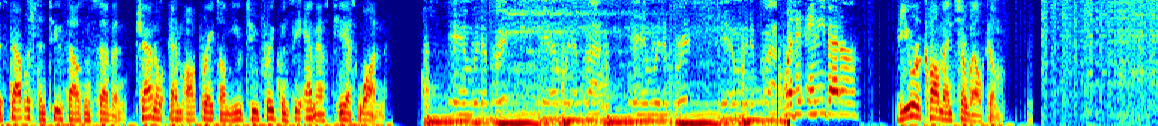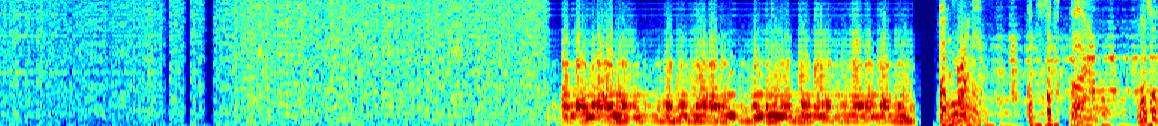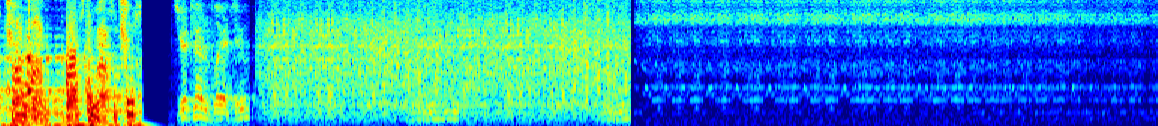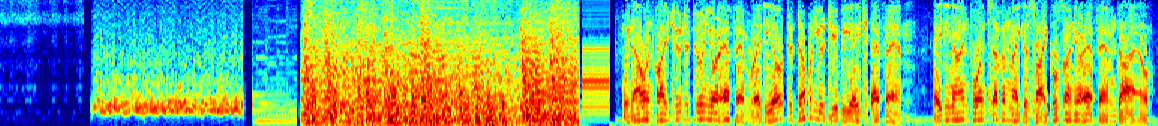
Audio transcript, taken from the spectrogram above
Established in 2007, Channel M operates on YouTube frequency MSTS1. Hit him with a brick, hit him with a bat. Hit him with a brick, hit him with a bat. Was it any better? Viewer comments are welcome. Good morning. It's 6 a.m. This is Channel M, Boston, Massachusetts. It's your turn, player two. We now invite you to tune your FM radio to WGBH FM, 89.7 megacycles on your FM dial.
